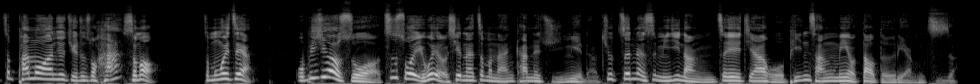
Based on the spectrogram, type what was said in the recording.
这潘孟安就觉得说，哈，什么？怎么会这样？我必须要说，之所以会有现在这么难堪的局面呢，就真的是民进党这些家伙平常没有道德良知啊，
